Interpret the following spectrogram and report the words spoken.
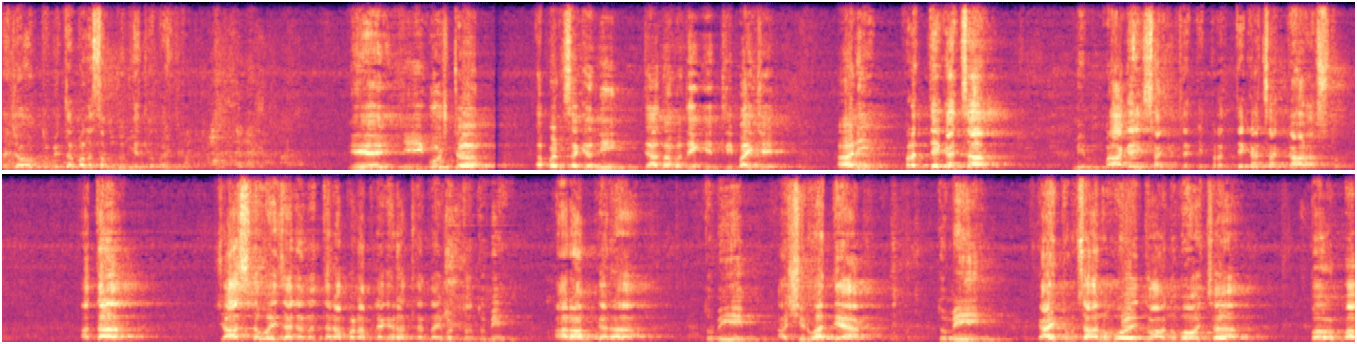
त्याच्यावर तुम्ही तर मला समजून घेतलं पाहिजे. हे ही गोष्ट आपण सगळ्यांनी ध्यानामध्ये घेतली पाहिजे. आणि प्रत्येकाचा मी मागेही सांगितलं की प्रत्येकाचा काळ असतो. आता जास्त वय झाल्यानंतर आपण आपल्या घरातल्यांनाही म्हणतो तुम्ही आराम करा तुम्ही आशीर्वाद द्या तुम्ही काय तुमचा अनुभव आहे तो अनुभवाचं ब-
